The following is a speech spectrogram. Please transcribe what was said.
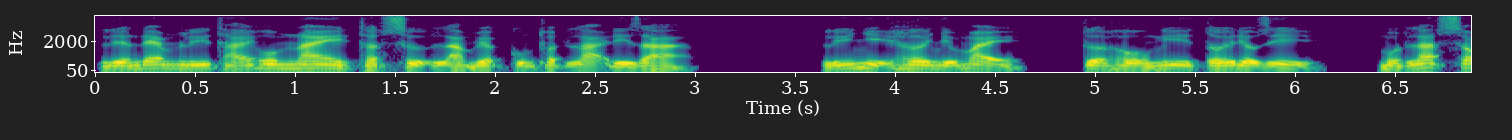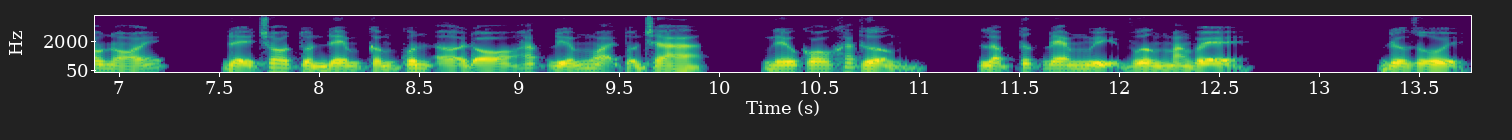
liền đem Lý Thái hôm nay thật sự làm việc cũng thuật lại đi ra. Lý Nhị hơi nhíu mày, tựa hồ nghĩ tới điều gì, một lát sau nói, để cho tuần đêm cấm quân ở đó hắc điếm ngoại tuần tra, nếu có khác thường, lập tức đem Ngụy Vương mang về. Được rồi,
